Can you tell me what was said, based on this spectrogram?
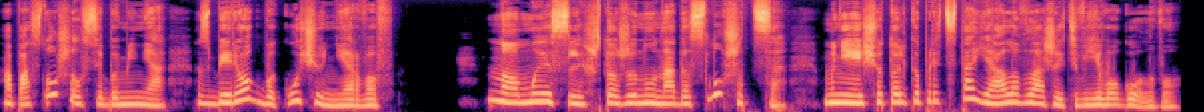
А послушался бы меня, сберег бы кучу нервов. Но мысль, что жену надо слушаться, мне еще только предстояло вложить в его голову.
